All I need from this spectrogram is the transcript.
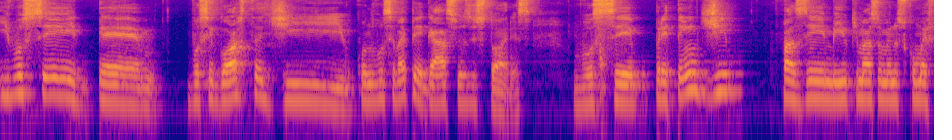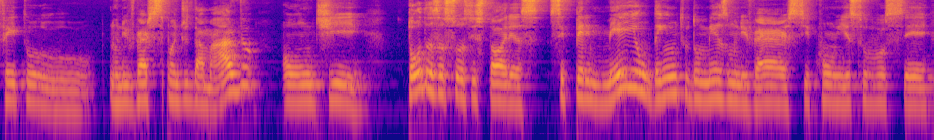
E você, é, você gosta de, quando você vai pegar as suas histórias, você pretende fazer meio que mais ou menos como é feito no universo expandido da Marvel, onde todas as suas histórias se permeiam dentro do mesmo universo e com isso você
